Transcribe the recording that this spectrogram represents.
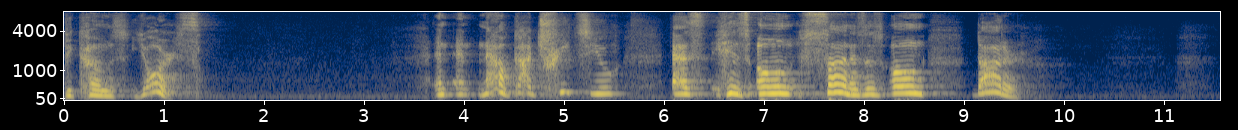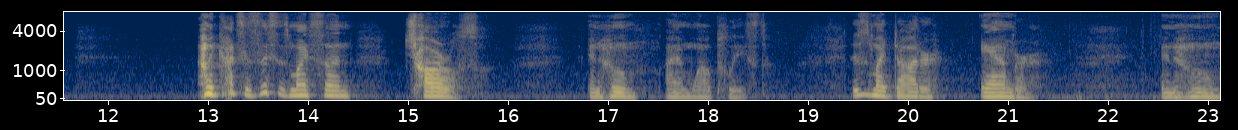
becomes yours. And, and now God treats you as his own son, as his own daughter. I mean, God says, This is my son, Charles, in whom I am well pleased. This is my daughter, Amber in whom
